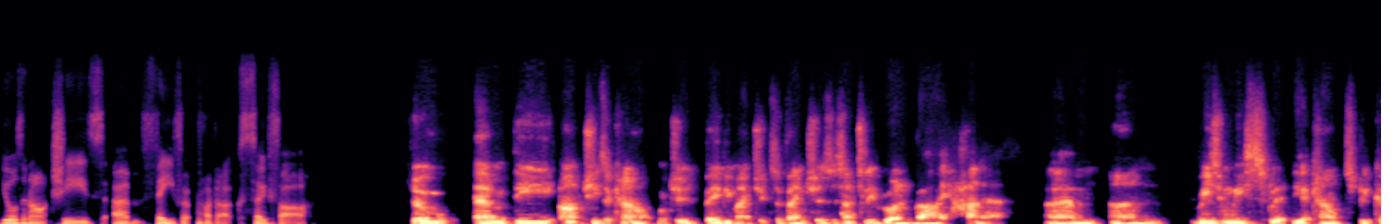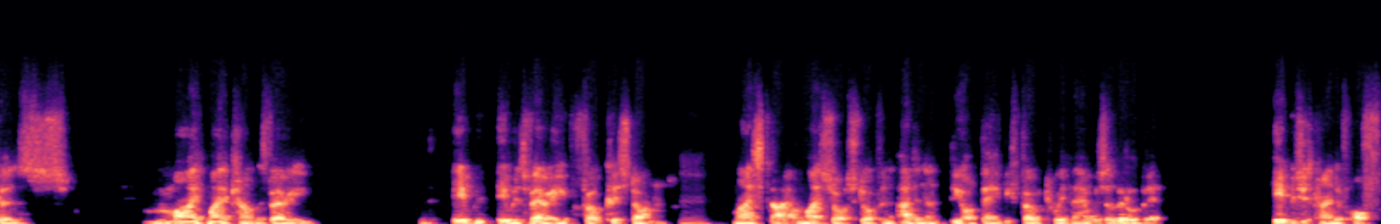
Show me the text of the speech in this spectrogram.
yours and Archie's um, favorite products so far? So, um, the Archie's account, which is Baby Magics Adventures, is actually run by Hannah. Um, and reason we split the accounts because my my account was very it it was very focused on mm. my style, my sort of stuff, and adding the odd baby photo in there was a little bit. It was just kind of off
